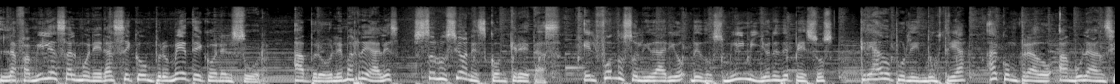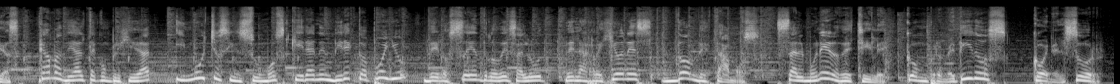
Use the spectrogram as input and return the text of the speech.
La familia salmonera se compromete con el sur. A problemas reales, soluciones concretas. El Fondo Solidario de 2 mil millones de pesos, creado por la industria, ha comprado ambulancias, camas de alta complejidad y muchos insumos que irán en directo apoyo de los centros de salud de las regiones donde estamos. Salmoneros de Chile, comprometidos con el sur.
